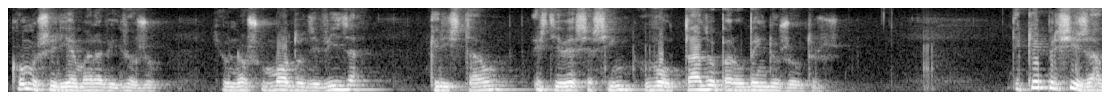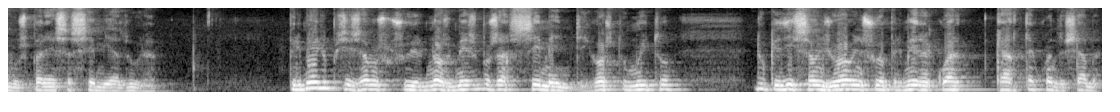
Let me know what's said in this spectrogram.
Como seria maravilhoso que o nosso modo de vida cristão estivesse assim voltado para o bem dos outros. De que precisamos para essa semeadura? Primeiro precisamos possuir nós mesmos a semente. Gosto muito do que diz São João em sua primeira carta, quando chama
